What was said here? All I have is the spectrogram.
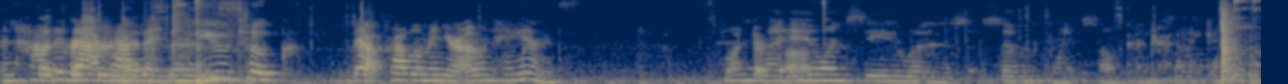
And how Blood did that pressure happen? You took that problem in your own hands. It's wonderful. My A1C was seven point something, Try to make it a little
